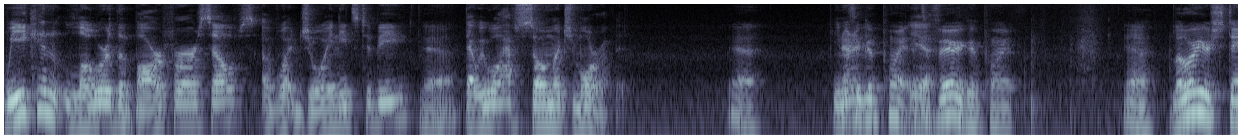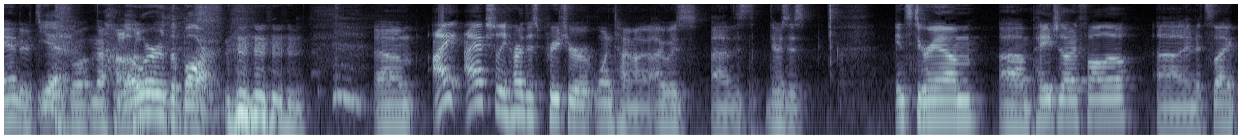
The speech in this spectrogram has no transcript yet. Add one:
we can lower the bar for ourselves of what joy needs to be, yeah. that we will have so much more of it. Yeah. You know That's what I a mean? good point. It's Yeah. a very good point. Yeah. Lower your standards, Yeah. people. No. Lower the bar. um, I I actually heard this preacher one time. I, I was uh, this, there's this Instagram um, page that I follow, uh, and it's like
